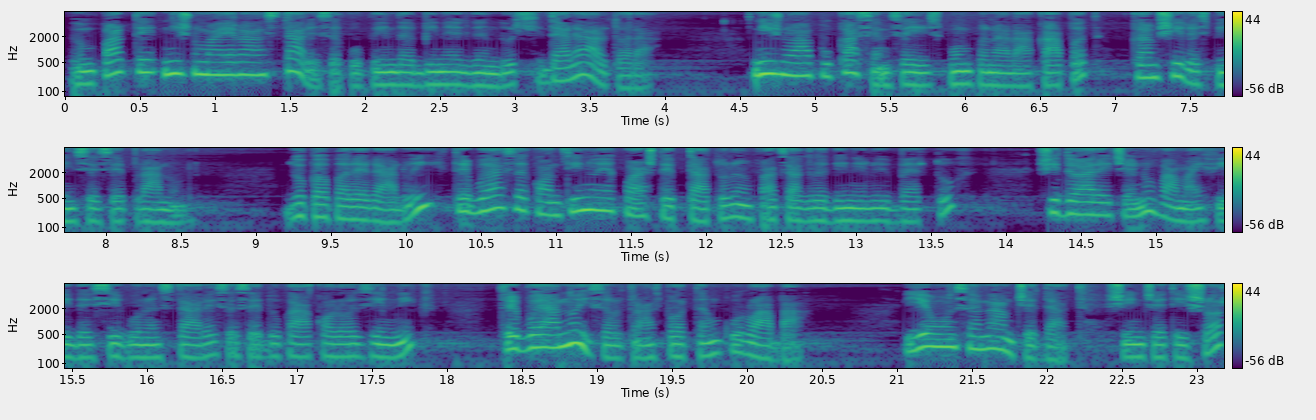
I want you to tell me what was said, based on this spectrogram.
În parte nici nu mai era în stare să cuprindă bine gânduri de ale altora. Nici nu apucasem să îi spun până la capăt că am și respinsese planul. După părerea lui, trebuia să continue cu așteptatul în fața grădinii lui Bertuch și deoarece nu va mai fi de sigur în stare să se ducă acolo zilnic, trebuia noi să-l transportăm cu roaba. Eu însă n-am cedat și încetișor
